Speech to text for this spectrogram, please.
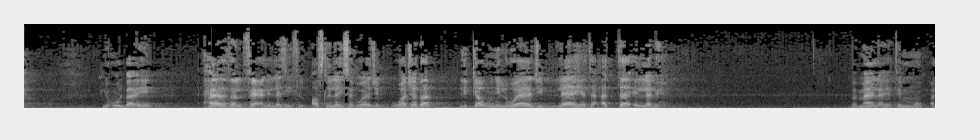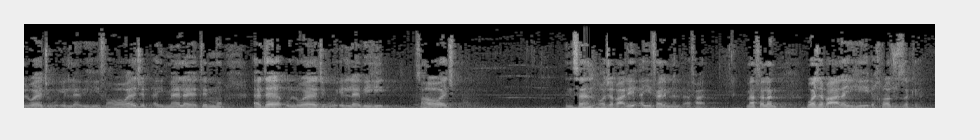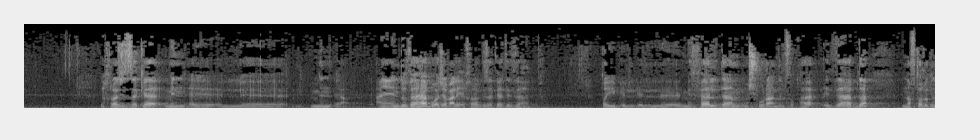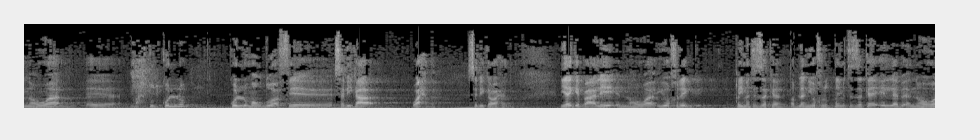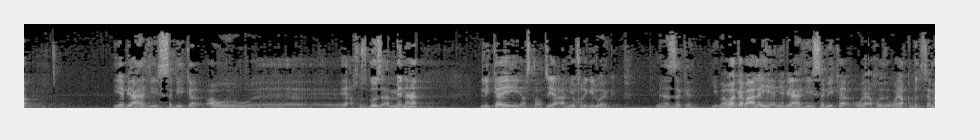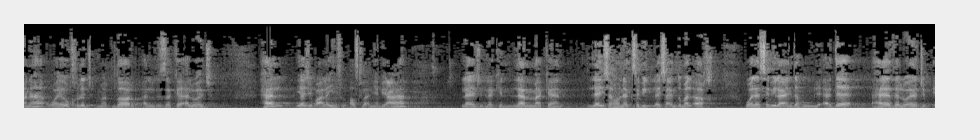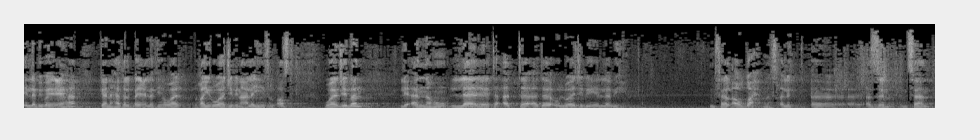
نقول بقى إيه؟ هذا الفعل الذي في الأصل ليس بواجب وجب لكون الواجب لا يتأتى إلا به ما لا يتم الواجب إلا به فهو واجب أي ما لا يتم أداء الواجب إلا به فهو واجب إنسان وجب عليه أي فعل من الأفعال. مثلا وجب عليه إخراج الزكاة. إخراج الزكاة من من عنده ذهب وجب عليه إخراج زكاة الذهب. طيب المثال ده مشهور عند الفقهاء. الذهب ده نفترض إن هو محطوط كله كله موضوع في سبيكة واحدة سبيكة واحدة. يجب عليه إن هو يخرج قيمة الزكاة. طب لن يخرج قيمة الزكاة إلا بأن هو يبيع هذه السبيكة أو يأخذ جزءا منها لكي يستطيع أن يخرج الواجب من الزكاة. يبقى وجب عليه أن يبيع هذه السبيكة ويأخذ ويقبض ثمنها ويخرج مقدار الزكاة الواجب. هل يجب عليه في الأصل أن يبيعها؟ لا يجب. لكن لما كان ليس هناك سبيل ليس عنده مال آخر ولا سبيل عنده لأداء هذا الواجب إلا ببيعها كان هذا البيع الذي هو غير واجب عليه في الأصل واجبا لأنه لا يتأتى أداء الواجب إلا به. مثال أوضح مسألة الزنا. إنسان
